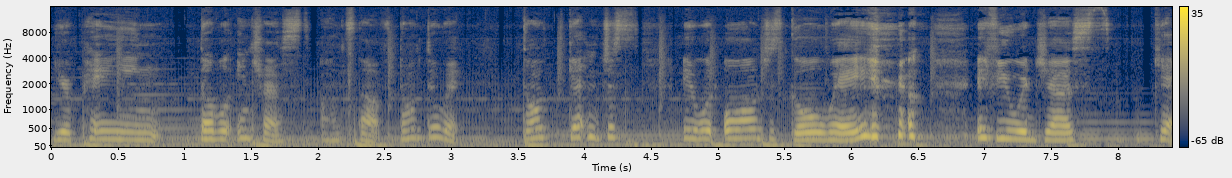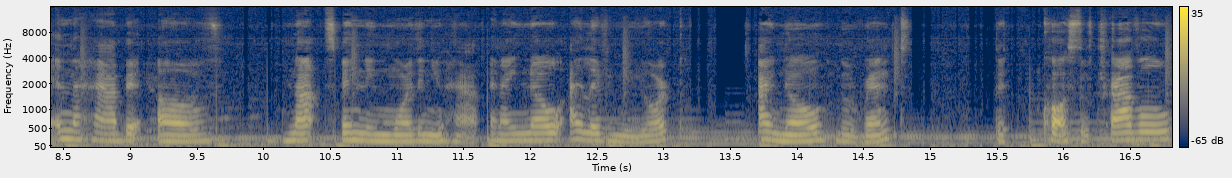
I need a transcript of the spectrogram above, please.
you're paying double interest on stuff. Don't do it. Don't get just, it would all just go away if you would just get in the habit of not spending more than you have. And I know I live in New York. I know the rent, the cost of travel,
